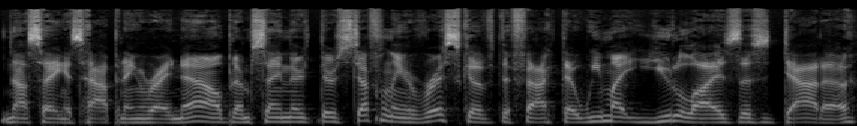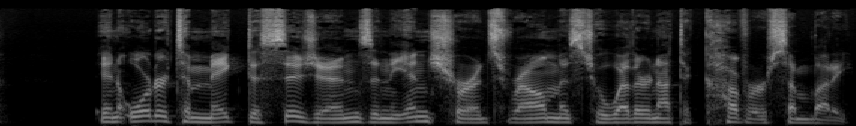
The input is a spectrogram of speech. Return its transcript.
Not saying it's happening right now, but I'm saying there, there's definitely a risk of the fact that we might utilize this data in order to make decisions in the insurance realm as to whether or not to cover somebody.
